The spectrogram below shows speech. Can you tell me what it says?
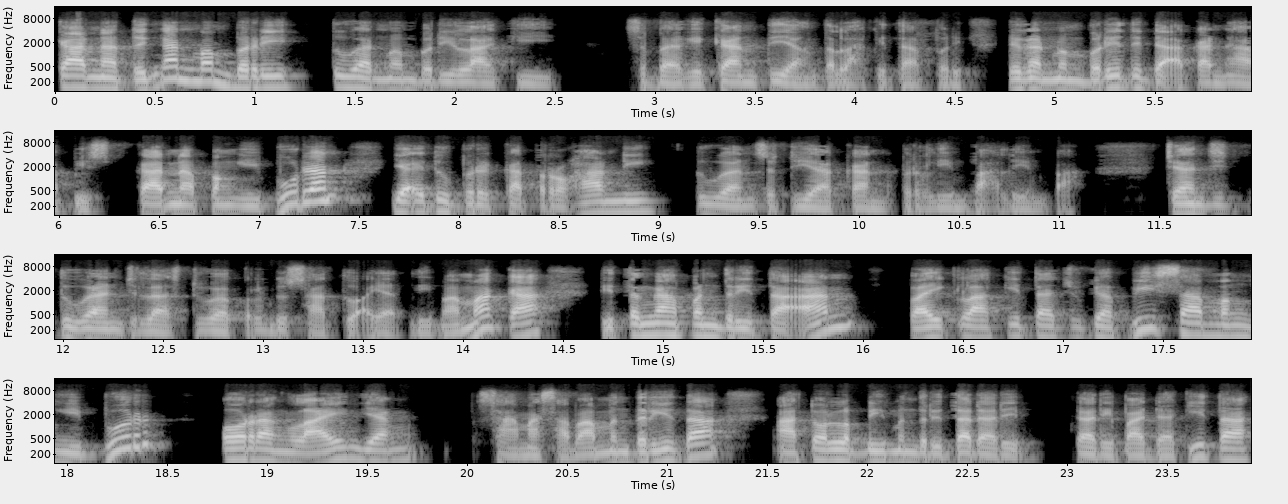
Karena dengan memberi, Tuhan memberi lagi sebagai ganti yang telah kita beri. Dengan memberi tidak akan habis. Karena penghiburan, yaitu berkat rohani, Tuhan sediakan berlimpah-limpah. Janji Tuhan jelas 2 Korintus 1 ayat 5. Maka di tengah penderitaan, baiklah kita juga bisa menghibur orang lain yang sama-sama menderita atau lebih menderita dari daripada kita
